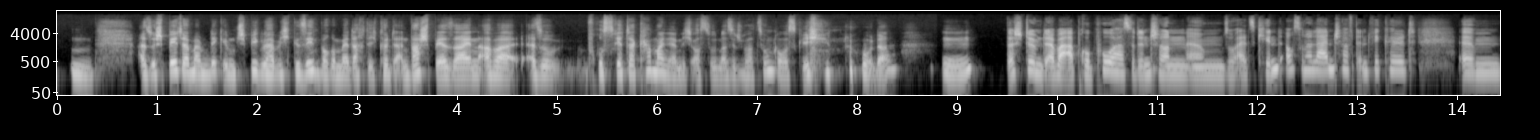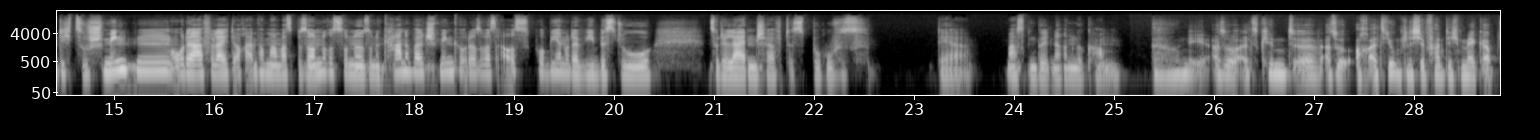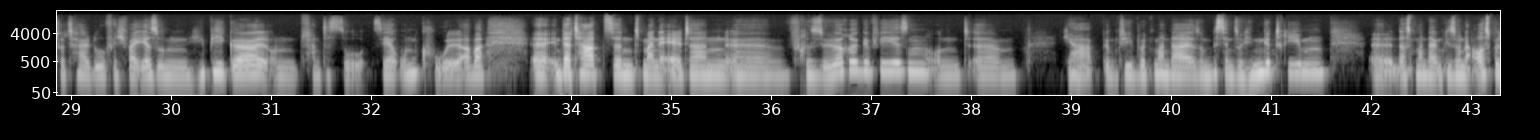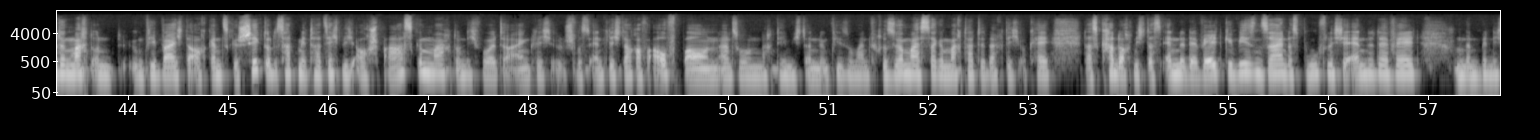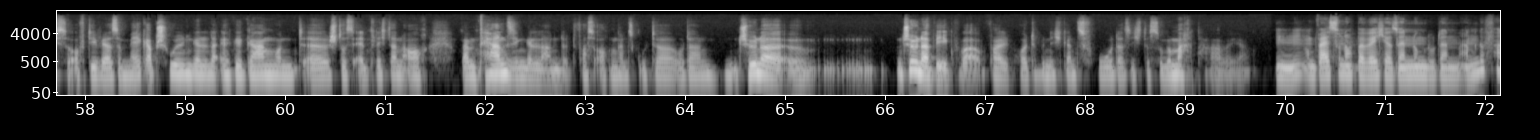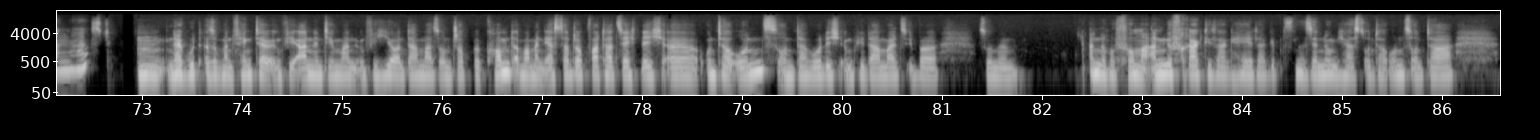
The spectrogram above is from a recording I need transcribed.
also später beim Blick im Spiegel habe ich gesehen, warum er dachte, ich könnte ein Waschbär sein. Aber also frustrierter kann man ja nicht aus so einer Situation rausgehen, oder? Mhm. Das stimmt, aber apropos, hast du denn schon ähm, so als Kind auch so eine Leidenschaft entwickelt, ähm, dich zu schminken oder vielleicht auch einfach mal was Besonderes, so eine, so eine Karnevalschminke oder sowas auszuprobieren? Oder wie bist du zu der Leidenschaft des Berufes der Maskenbildnerin gekommen? Oh, nee, also als Kind, äh, also auch als Jugendliche fand ich Make-up total doof. Ich war eher so ein Hippie-Girl und fand das so sehr uncool. Aber äh, in der Tat sind meine Eltern äh, Friseure gewesen und ähm, ja, irgendwie wird man da so ein bisschen so hingetrieben, äh, dass man da irgendwie so eine Ausbildung macht und irgendwie war ich da auch ganz geschickt und es hat mir tatsächlich auch Spaß gemacht und ich wollte eigentlich schlussendlich darauf aufbauen. Also nachdem ich dann irgendwie so meinen Friseurmeister gemacht hatte, dachte ich, okay, das kann doch nicht das Ende der Welt gewesen sein, das berufliche Ende der Welt. Und dann bin ich so auf diverse Make-up-Schulen ge gegangen und äh, schlussendlich dann auch beim Fernsehen gelandet, was auch ein ganz guter oder ein schöner äh, ein schöner Weg war, weil heute bin ich ganz froh, dass ich das so gemacht habe, ja. Mhm. Und weißt du noch, bei welcher Sendung du dann angefangen hast? Mm, na gut, also man fängt ja irgendwie an, indem man irgendwie hier und da mal so einen Job bekommt. Aber mein erster Job war tatsächlich äh, unter uns und da wurde ich irgendwie damals über so eine andere Firma angefragt, die sagen, hey, da gibt es eine Sendung, die heißt unter uns und da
